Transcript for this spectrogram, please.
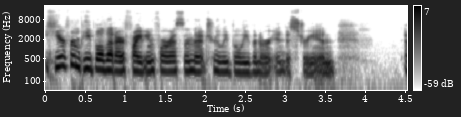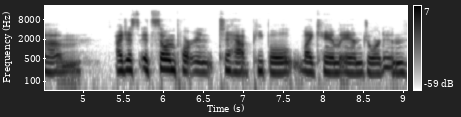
hear from people that are fighting for us and that truly believe in our industry. And um, I just it's so important to have people like him and Jordan,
